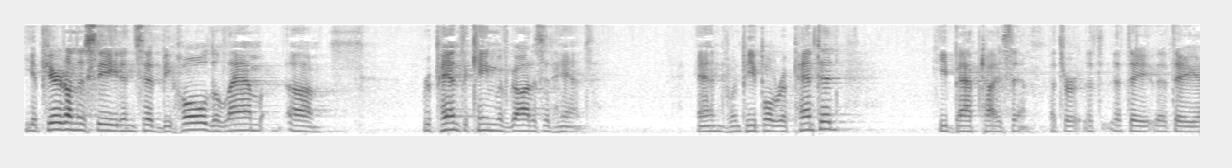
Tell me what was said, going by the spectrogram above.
He appeared on the scene and said, Behold, the Lamb, um, repent, the kingdom of God is at hand. And when people repented, he baptized them. That, that, they, that they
